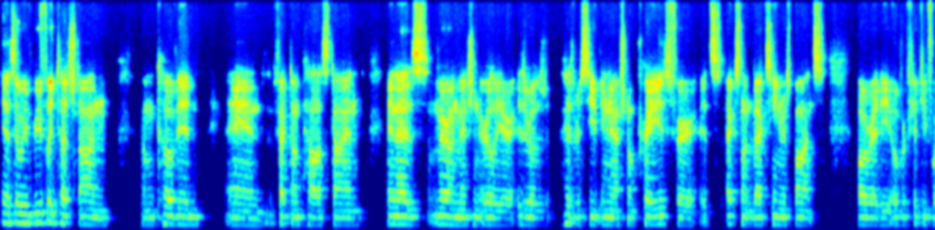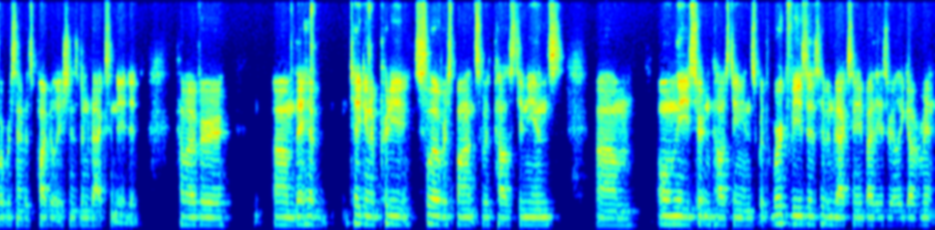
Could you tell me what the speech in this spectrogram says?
Yeah, so we briefly touched on um, COVID and effect on Palestine. And as Meron mentioned earlier, Israel has received international praise for its excellent vaccine response. Already over 54% of its population has been vaccinated. However, um, they have taken a pretty slow response with Palestinians. Um, only certain Palestinians with work visas have been vaccinated by the Israeli government.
